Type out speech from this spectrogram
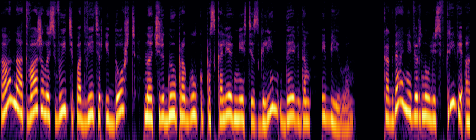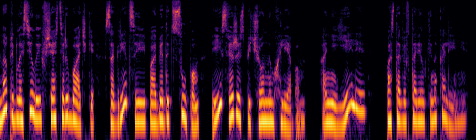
Анна отважилась выйти под ветер и дождь на очередную прогулку по скале вместе с Глин, Дэвидом и Биллом. Когда они вернулись в Криви, она пригласила их в счастье рыбачки согреться и пообедать супом и свежеиспеченным хлебом. Они ели, поставив тарелки на колени.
